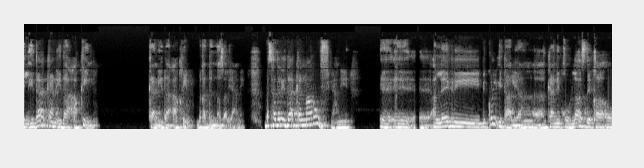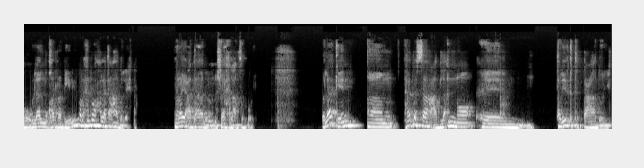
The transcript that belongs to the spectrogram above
الإداء كان إداء عقيم. كان إداء عقيم بغض النظر يعني. بس هذا الإداء كان معروف يعني آه، أليجري بكل إيطاليا كان يقول لأصدقائه وللمقربين إنه راح نروح على تعادل إحنا. رايح على تعادل مش رايح ألعب football. ولكن هذا ساعد لأنه طريقة التعادل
